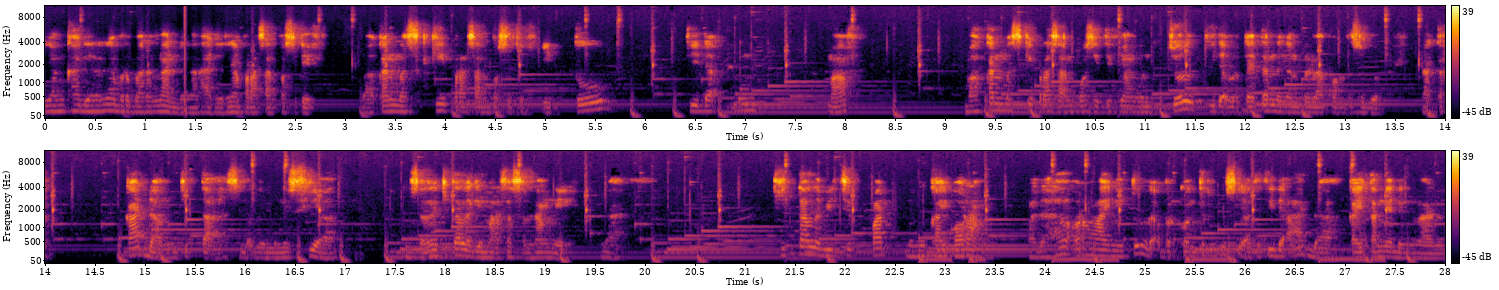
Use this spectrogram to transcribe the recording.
yang kehadirannya berbarengan dengan hadirnya perasaan positif. Bahkan meski perasaan positif itu tidak maaf bahkan meski perasaan positif yang muncul tidak berkaitan dengan perilaku tersebut. Nah, terkadang kita sebagai manusia, misalnya kita lagi merasa senang nih, nah kita lebih cepat menyukai orang, padahal orang lain itu nggak berkontribusi atau tidak ada kaitannya dengan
